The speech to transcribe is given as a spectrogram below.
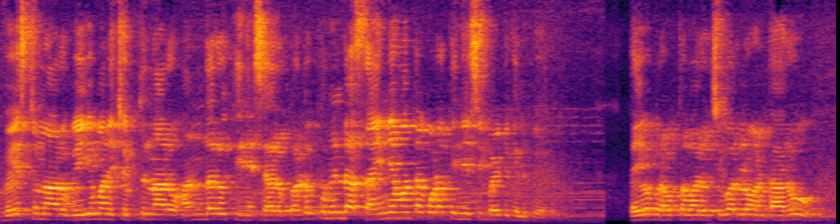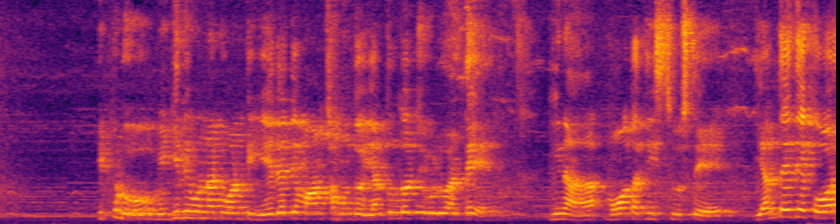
వేస్తున్నారు వేయమని చెప్తున్నారు అందరూ తినేశారు. కడుపు నిండా సైన్యం అంతా కూడా తినేసి బయటకు వెళ్ళిపోయారు. దైవ ప్రవక్త వారు చివరిలో అంటారు ఇప్పుడు మిగిలి ఉన్నటువంటి ఏదైతే మాంసం ఉందో ఎంత ఉందో చూడు అంటే ఈయన మూత తీసి చూస్తే ఎంతైతే కూర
